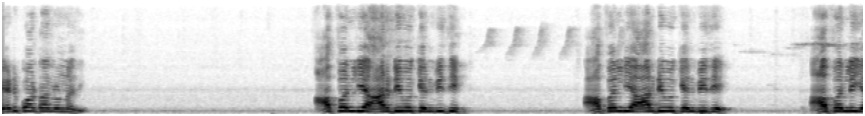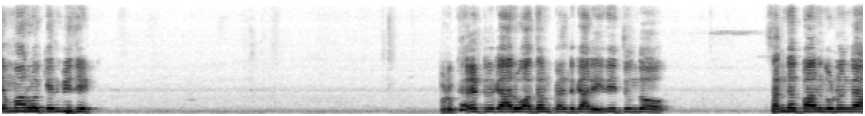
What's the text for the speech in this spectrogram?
హెడ్ క్వార్టర్లు ఉన్నది. Oftenly RDO can visit. Oftenly RDO can visit. Oftenly MRO can visit. ఇప్పుడు కలెక్టర్ గారు అదనపు కలెక్టర్ గారు ఏదైతుందో సందర్భానుగుణంగా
